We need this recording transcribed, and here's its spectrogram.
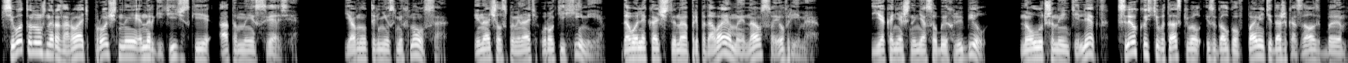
Всего-то нужно разорвать прочные энергетические атомные связи. Я внутренне усмехнулся и начал вспоминать уроки химии, довольно качественно преподаваемые нам в свое время. Я, конечно, не особо их любил, но улучшенный интеллект с легкостью вытаскивал из уголков памяти даже, казалось бы,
